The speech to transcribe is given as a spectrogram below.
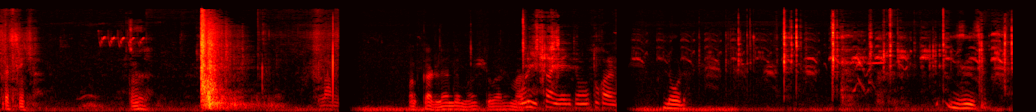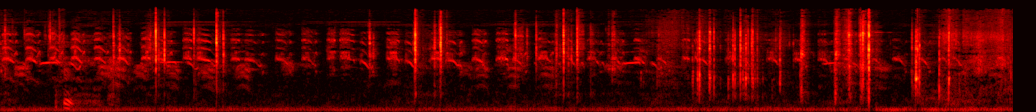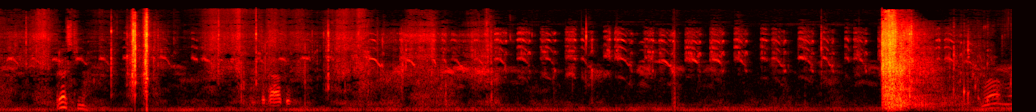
Pra cima. Pode ficar lendo, mano. Tu vai lá. Olha isso aí, tem outro cara. Lord. Jesus. Jesus. próxima. Cuidado. Vamos.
